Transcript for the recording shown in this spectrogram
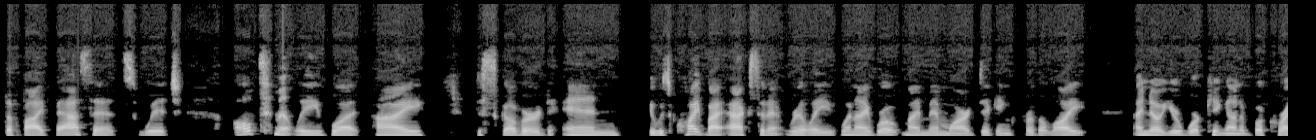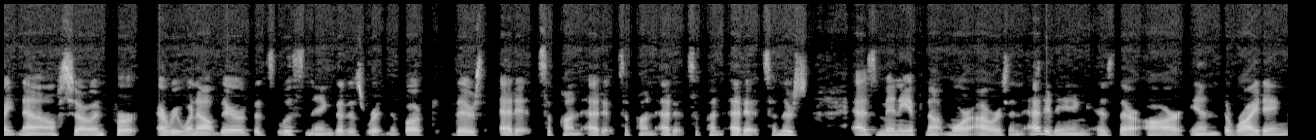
the five facets, which ultimately what I discovered and it was quite by accident, really. When I wrote my memoir, Digging for the Light, I know you're working on a book right now. So, and for everyone out there that's listening that has written a book, there's edits upon edits upon edits upon edits. And there's as many, if not more, hours in editing as there are in the writing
